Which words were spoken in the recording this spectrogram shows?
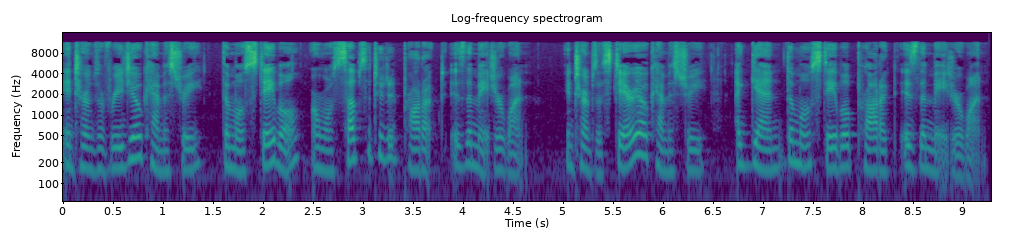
In terms of regiochemistry, the most stable or most substituted product is the major one. In terms of stereochemistry, again, the most stable product is the major one.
